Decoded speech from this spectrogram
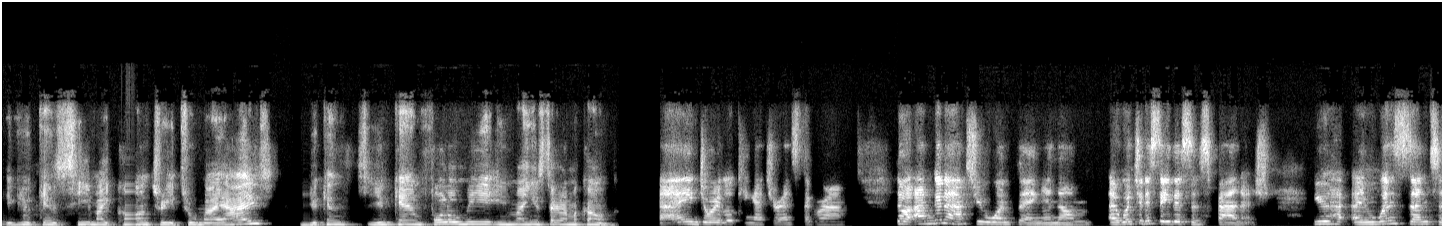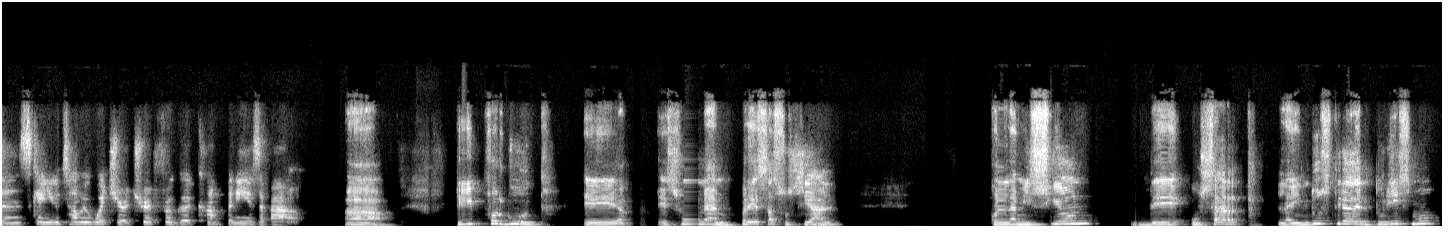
if you can see my country through my eyes, you can you can follow me in my Instagram account. I enjoy looking at your Instagram. So I'm going to ask you one thing, and um, I want you to say this in Spanish. You ha- in one sentence, can you tell me what your Trip for Good company is about? Ah, Trip for Good eh, es una empresa social con la misión de usar la industria del turismo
